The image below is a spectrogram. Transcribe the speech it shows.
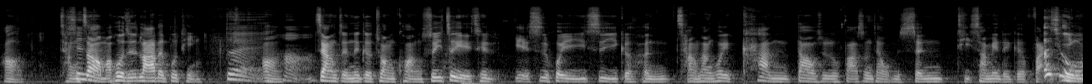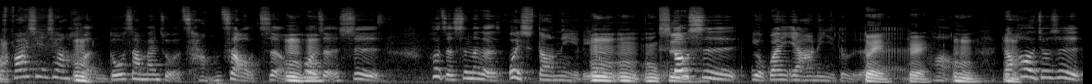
好。肠躁嘛，或者是拉的不停，对啊，这样的那个状况，所以这也是也是会是一个很常常会看到，就是发生在我们身体上面的一个反应。而且我发现像很多上班族的肠燥症，或者是或者是那个胃食道逆流，嗯嗯嗯，都是有关压力，对不对？对对，嗯，然后就是。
